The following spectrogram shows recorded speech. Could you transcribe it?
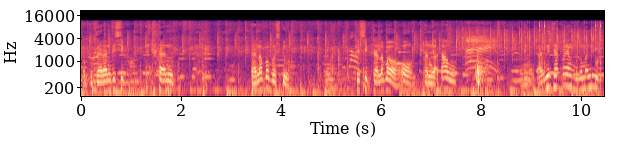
kebugaran fisik dan dan apa bosku? Fisik dan apa? Oh dan nggak tahu. Nah, ini siapa yang belum mandi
